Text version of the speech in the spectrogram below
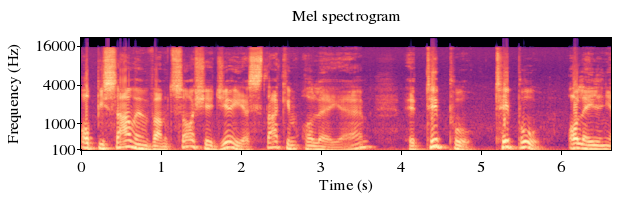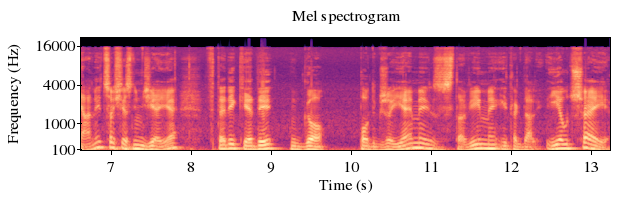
opisałem wam, co się dzieje z takim olejem e, typu, typu olej lniany, co się z nim dzieje wtedy, kiedy go podgrzejemy, zostawimy i tak dalej. Jełczeje.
